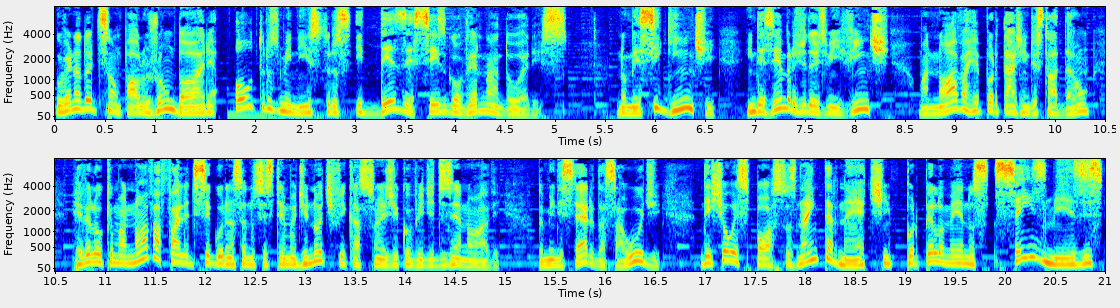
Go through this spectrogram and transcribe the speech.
governador de São Paulo João Dória, outros ministros e 16 governadores. No mês seguinte, em dezembro de 2020, uma nova reportagem do Estadão revelou que uma nova falha de segurança no sistema de notificações de Covid-19 do Ministério da Saúde deixou expostos na internet por pelo menos seis meses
